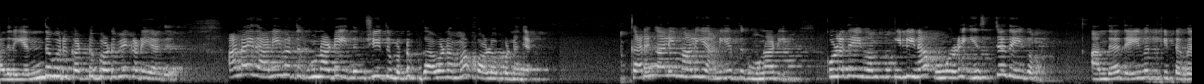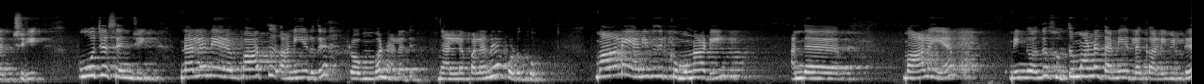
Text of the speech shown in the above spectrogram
அதில் எந்த ஒரு கட்டுப்பாடுமே கிடையாது. ஆனால் இதை அணிவதுக்கு முன்னாடி இந்த விஷயத்தை மட்டும் கவனமாக ஃபாலோ பண்ணுங்கள் கருங்காலி மாலையை அணியறதுக்கு முன்னாடி குலதெய்வம் இல்லைன்னா உங்களோட இஷ்ட தெய்வம் அந்த தெய்வத்துக்கிட்ட வச்சு பூஜை செஞ்சு நல்ல நேரம் பார்த்து அணியிறது ரொம்ப நல்லது. நல்ல பலனை கொடுக்கும். மாலை அணிவதற்கு முன்னாடி அந்த மாலையை நீங்கள் வந்து சுத்தமான தண்ணீரில் கழுவிட்டு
